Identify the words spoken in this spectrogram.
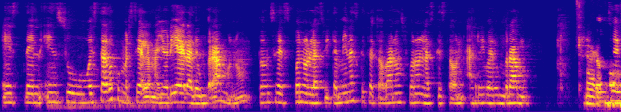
este, en, su estado comercial la mayoría era de un gramo, ¿no? Entonces, bueno, las vitaminas que se acabaron fueron las que estaban arriba de un gramo. Entonces,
